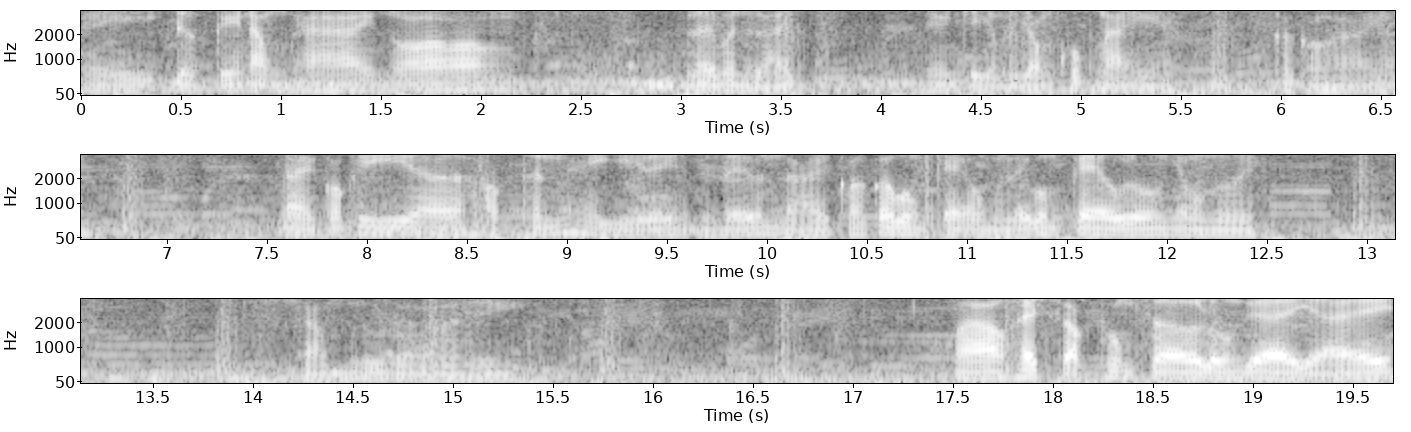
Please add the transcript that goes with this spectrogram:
Đây được cái nòng hai, ngon. Để mình lại đem chạy vòng vòng khúc này. Coi còn ai không? Đây có cái uh, hộp thính hay gì đây? Mình để bên lại coi có bông keo mình lấy bông keo luôn nha mọi người. Xong luôn rồi. Wow hết sọt thun sơ luôn ghê vậy.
